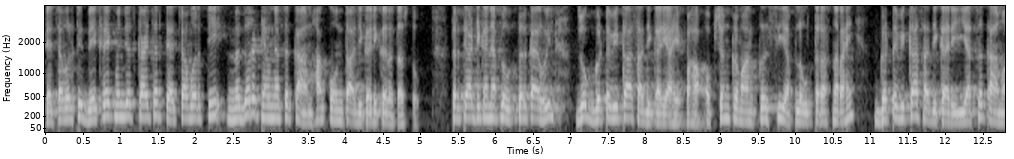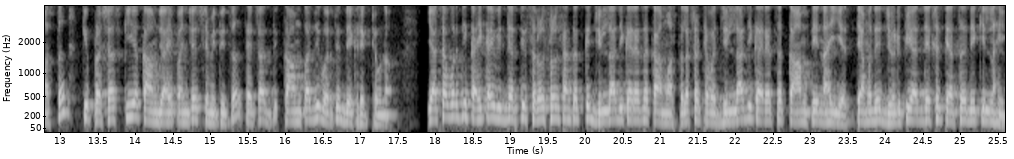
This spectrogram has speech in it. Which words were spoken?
त्याच्यावरती देखरेख म्हणजेच काय? तर त्याच्यावरती नजर ठेवण्याचं काम हा कोणता अधिकारी करत असतो? तर त्या ठिकाणी आपलं उत्तर काय होईल? जो गटविकास अधिकारी आहे पहा ऑप्शन क्रमांक सी आपलं उत्तर असणार आहे. गटविकास अधिकारी याचं काम असतं की प्रशासकीय काम जे आहे पंचायत समितीचं त्याच्या कामकाजीवरती देखरेख ठेवणं. याच्यावरती काही काही विद्यार्थी सरळ सरळ सांगतात की जिल्हाधिकाऱ्याचं काम असतं. लक्षात ठेवा जिल्हाधिकाऱ्याचं काम ते नाही आहेत. त्यामध्ये झेडपी अध्यक्ष त्याचं देखील नाही.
